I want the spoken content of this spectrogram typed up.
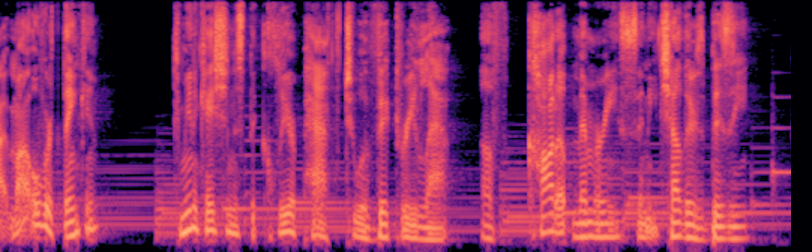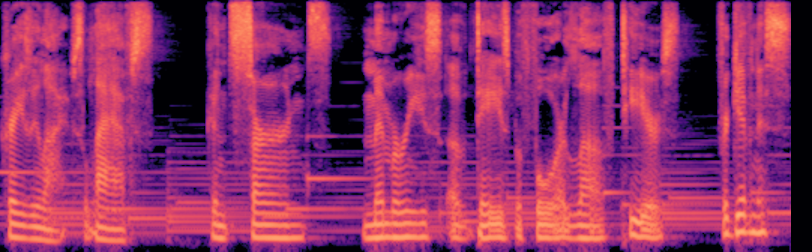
am I overthinking? Communication is the clear path to a victory lap of caught up memories in each other's busy, crazy lives, laughs, concerns, memories of days before, love, tears, forgiveness.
